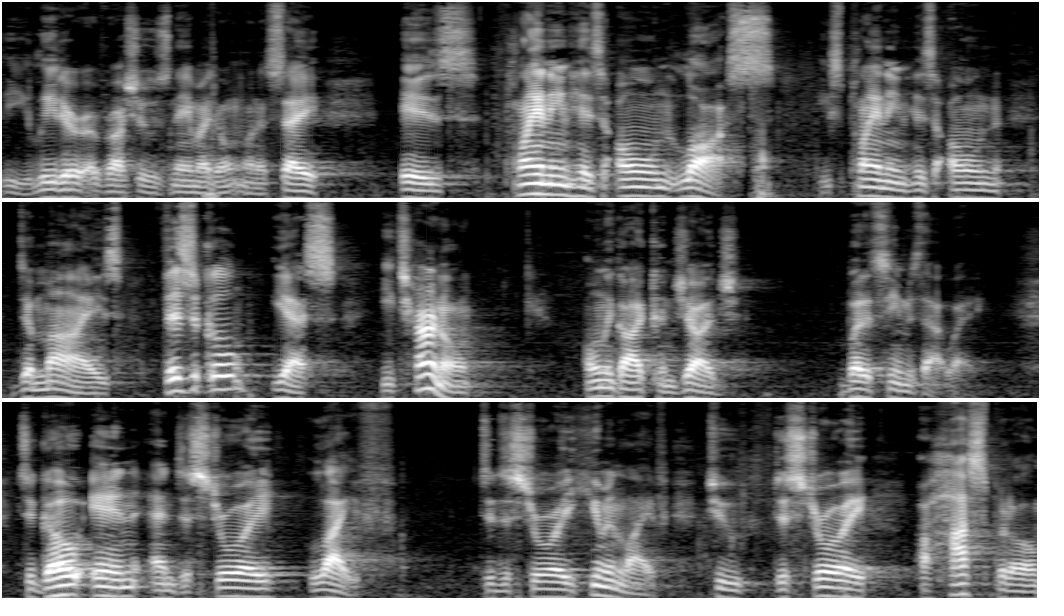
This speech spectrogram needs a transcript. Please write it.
The leader of Russia, whose name I don't want to say, is planning his own loss. He's planning his own demise. Physical, yes. Eternal, only God can judge. But it seems that way. To go in and destroy life, to destroy human life, to destroy a hospital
